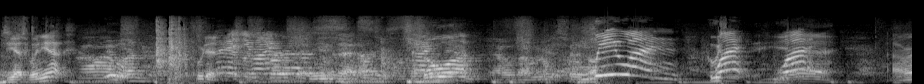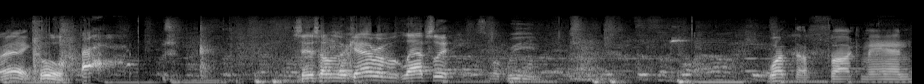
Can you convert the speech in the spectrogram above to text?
Did you guys win yet? We won. Who did? Who Who won? We won. Who's- what? What? All right, cool. Say something to the camera, Lapsley. Smoke weed. What the fuck, man?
